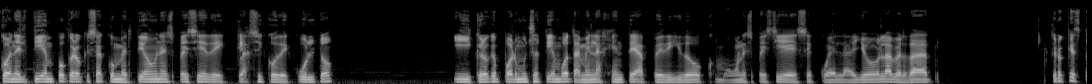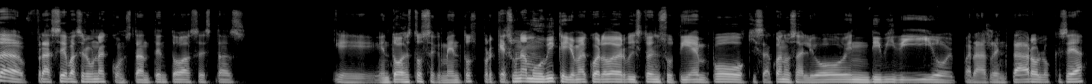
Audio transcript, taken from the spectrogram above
con el tiempo creo que se ha convertido en una especie de clásico de culto. Y creo que por mucho tiempo también la gente ha pedido como una especie de secuela. Yo la verdad creo que esta frase va a ser una constante en todas estas eh, en todos estos segmentos, porque es una movie que yo me acuerdo de haber visto en su tiempo, o quizá cuando salió en DVD o para rentar o lo que sea,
